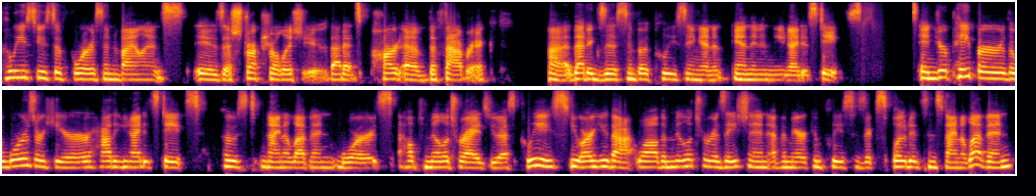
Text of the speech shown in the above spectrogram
police use of force and violence is a structural issue, that it's part of the fabric uh, that exists in both policing and, and in the United States. In your paper, The Wars Are Here How the United States Post 9 11 Wars Helped Militarize US Police, you argue that while the militarization of American police has exploded since 9 11,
